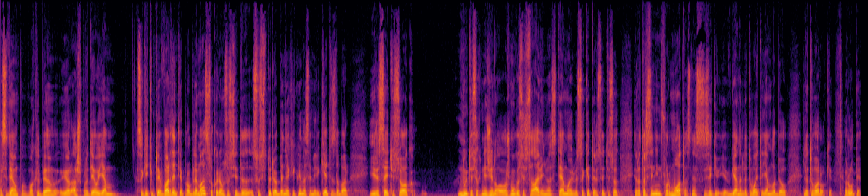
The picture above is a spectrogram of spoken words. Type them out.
Pasidėjom, pakalbėjom ir aš pradėjau jam, sakykime, tai vardinti problemas, su kuriuom susiduria be ne kiekvienas amerikietis dabar. Ir jisai tiesiog nu, tiesiog nežino, o žmogus išsilavinimas, temo ir visa kita, ir jisai tiesiog yra tarsi neinformuotas, nes jisai gyvena Lietuvoje, tai jam labiau Lietuva rūpi.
